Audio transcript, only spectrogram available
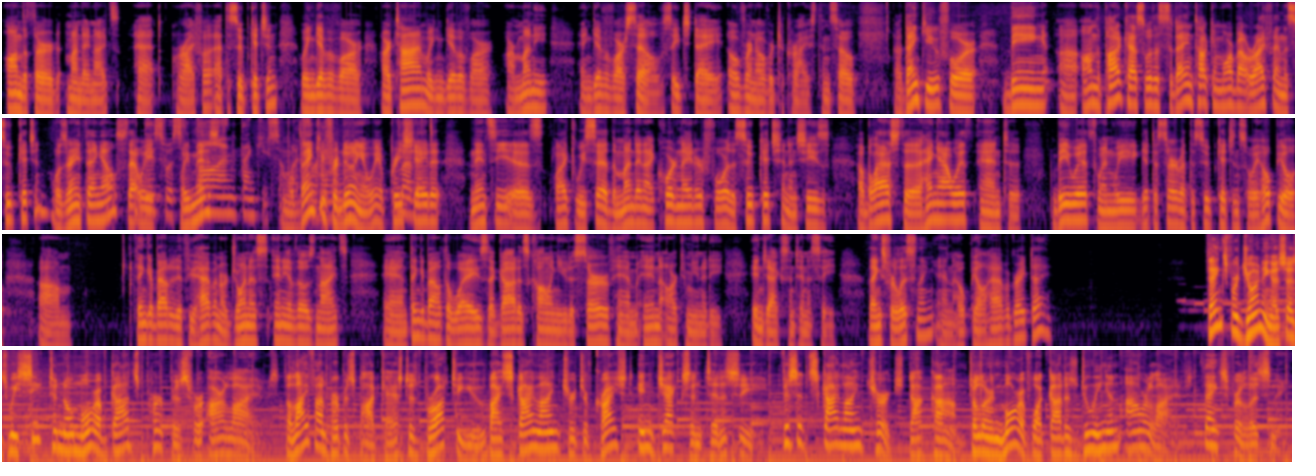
on the third Monday nights at RIFA at the Soup Kitchen, we can give of our, our time, we can give of our, our money, and give of ourselves each day over and over to Christ. And so uh, thank you for being uh, on the podcast with us today and talking more about RIFA and the Soup Kitchen. Was there anything else that we, this was we missed? fun. Thank you so Well, much. Well, thank you for having me. doing it. We appreciate it. Nancy is, like we said, the Monday night coordinator for the Soup Kitchen, and she's a blast to hang out with and to be with when we get to serve at the soup kitchen. So we hope you'll um, think about it if you haven't, or join us any of those nights and think about the ways that God is calling you to serve Him in our community in Jackson, Tennessee. Thanks for listening and hope y'all have a great day. Thanks for joining us as we seek to know more of God's purpose for our lives. The Life on Purpose podcast is brought to you by Skyline Church of Christ in Jackson, Tennessee. Visit skylinechurch.com to learn more of what God is doing in our lives. Thanks for listening.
